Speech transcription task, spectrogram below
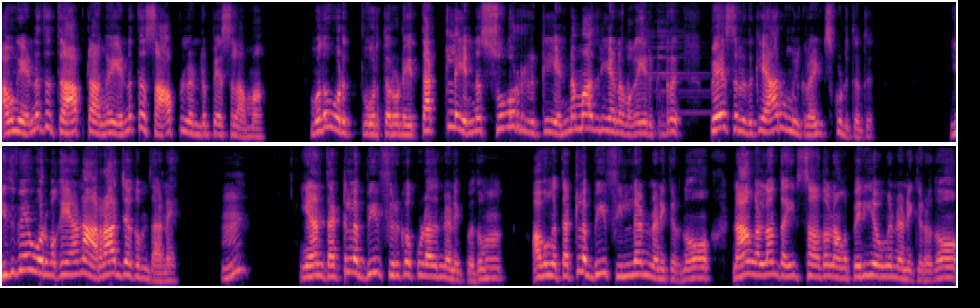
அவங்க என்னத்தை சாப்பிட்டாங்க? என்னத்தை சாப்பிடலன்னு பேசலாமா? முத ஒரு ஒருத்தருடைய தட்டுல என்ன சோறு இருக்கு? என்ன மாதிரியான வகை இருக்குன்ற பேசுறதுக்கு யார் உங்களுக்கு ரைட்ஸ் கொடுத்தது? இதுவே ஒரு வகையான அராஜகம் தானே? ம்? என் தட்டுல பீஃப் இருக்கக்கூடாதுன்னு நினைப்பதும் அவங்க தட்டுல பீஃப் இல்லைன்னு நினைக்கிறதும் நாங்கெல்லாம் தயிர் சாதம் நாங்க பெரியவங்கன்னு நினைக்கிறதும்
